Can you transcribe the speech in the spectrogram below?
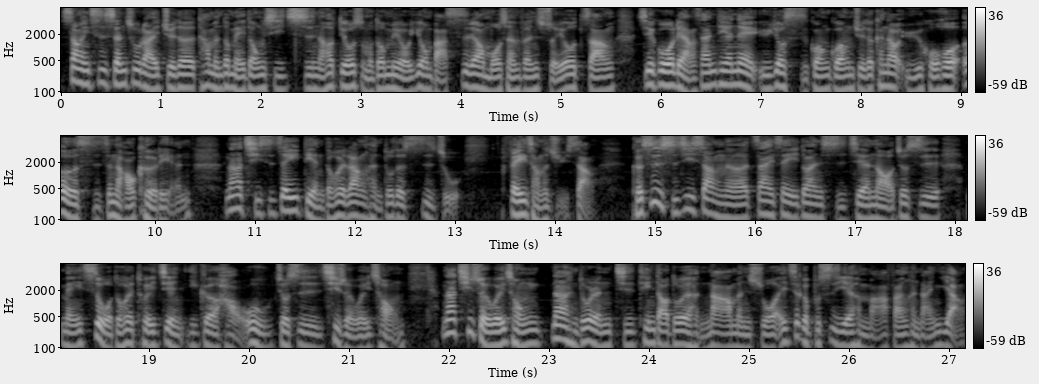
上一次生出来觉得他们都没东西吃，然后丢什么都没有用，把饲料磨成粉，水又脏，结果两三天内鱼就死光光，觉得看到鱼活活饿死，真的好可怜。那其实这一点都会让很多的事主非常的沮丧。可是实际上呢，在这一段时间哦，就是每一次我都会推荐一个好物，就是汽水围虫。那汽水围虫，那很多人其实听到都会很纳闷，说：“诶，这个不是也很麻烦、很难养，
